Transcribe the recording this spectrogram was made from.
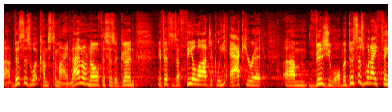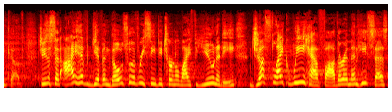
uh, this is what comes to mind. And I don't know if this is a good, if this is a theologically accurate um, visual, but this is what I think of. Jesus said, I have given those who have received eternal life unity, just like we have, Father. And then he says,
